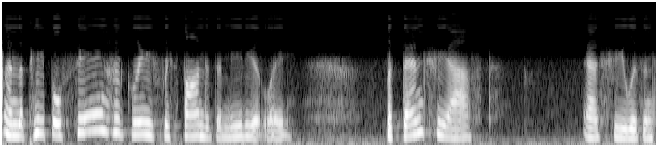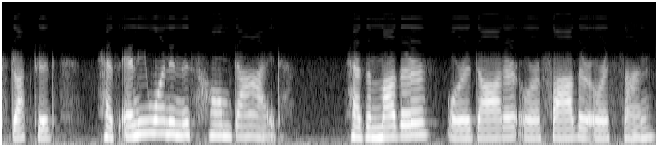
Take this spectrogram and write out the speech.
And the people, seeing her grief, responded immediately. But then she asked, as she was instructed, Has anyone in this home died? Has a mother or a daughter or a father or a son?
